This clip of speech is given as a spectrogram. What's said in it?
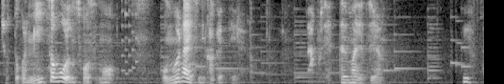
ちょっとこれミートボールのソースもオムライスにかけて。あこれ絶対うまいやつやん。え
